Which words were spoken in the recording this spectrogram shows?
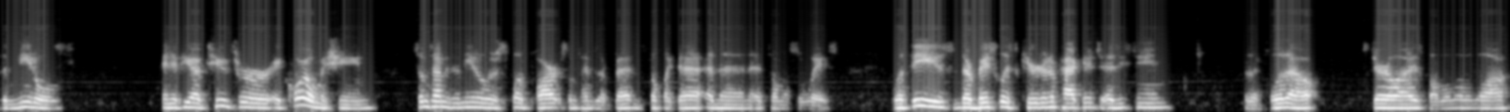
the needles, and if you have tubes for a coil machine, sometimes the needles are split apart, sometimes they're bent and stuff like that, and then it's almost a waste. With these, they're basically secured in a package, as you've seen. As I pull it out, sterilized, blah blah blah blah blah.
